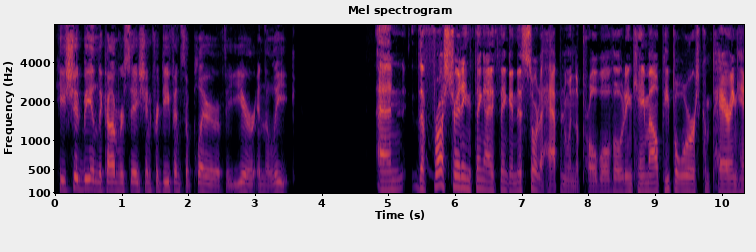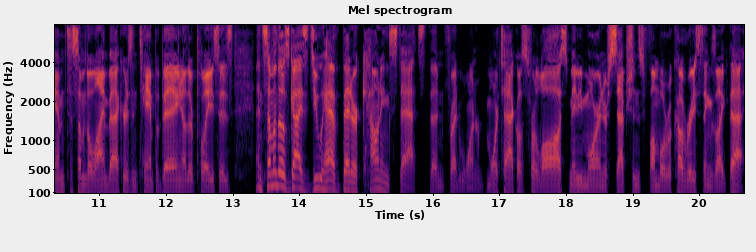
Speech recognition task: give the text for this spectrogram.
He should be in the conversation for defensive player of the year in the league. And the frustrating thing, I think, and this sort of happened when the Pro Bowl voting came out, people were comparing him to some of the linebackers in Tampa Bay and other places. And some of those guys do have better counting stats than Fred Warner more tackles for loss, maybe more interceptions, fumble recoveries, things like that.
